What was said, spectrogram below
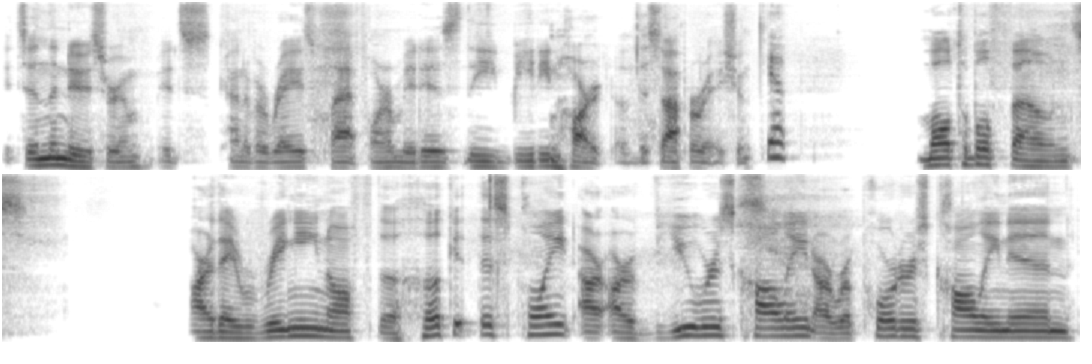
It's in the newsroom. It's kind of a raised platform. It is the beating heart of this operation. Yep. Multiple phones. Are they ringing off the hook at this point? Are our viewers calling? Are reporters calling in?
